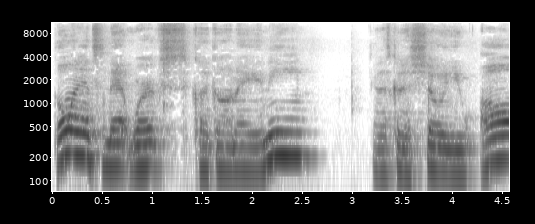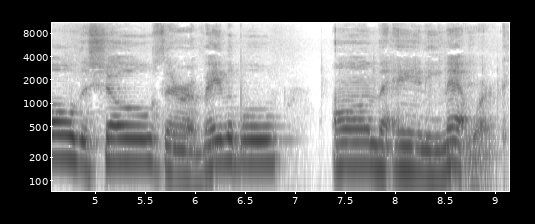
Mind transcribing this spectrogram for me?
Going into networks, click on A and it's going to show you all the shows that are available on the A and E network.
